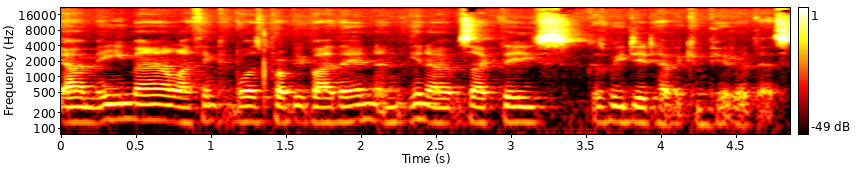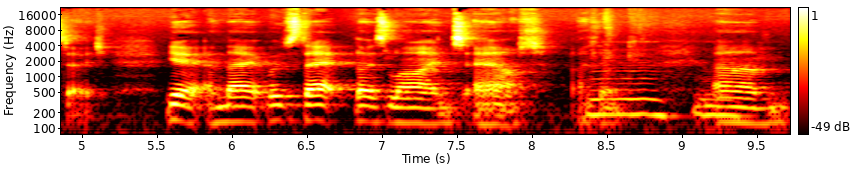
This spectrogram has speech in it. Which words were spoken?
um, email. I think it was probably by then, and you know, it was like these because we did have a computer at that stage. Yeah, and they, it was that those lines out I think. Mm-hmm. Um,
